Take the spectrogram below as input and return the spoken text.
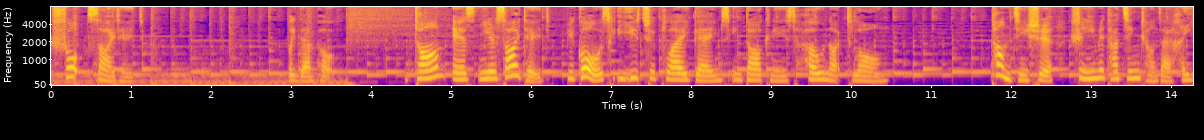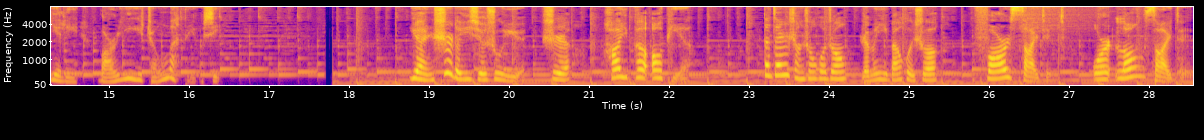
short-sighted。For example. Tom is nearsighted because he used to play games in darkness whole night long. Tom 近视是因为他经常在黑夜里玩一整晚的游戏。远视的医学术语是 hyperopia，但在日常生活中，人们一般会说 far-sighted or long-sighted.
